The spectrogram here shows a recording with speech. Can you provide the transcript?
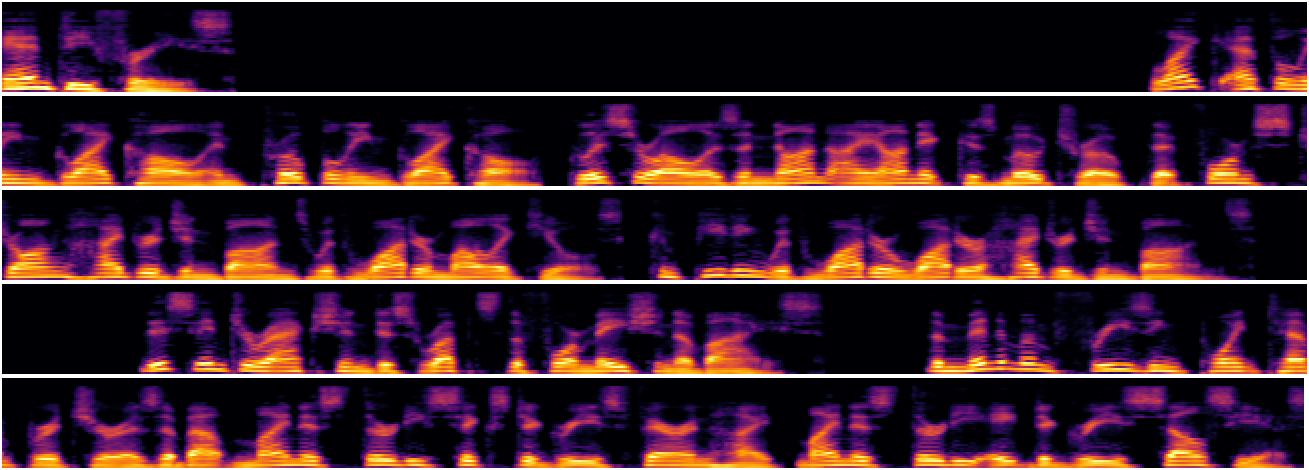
Antifreeze Like ethylene glycol and propylene glycol, glycerol is a non-ionic kosmotrope that forms strong hydrogen bonds with water molecules, competing with water-water hydrogen bonds. This interaction disrupts the formation of ice. The minimum freezing point temperature is about minus 36 degrees Fahrenheit minus 38 degrees Celsius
